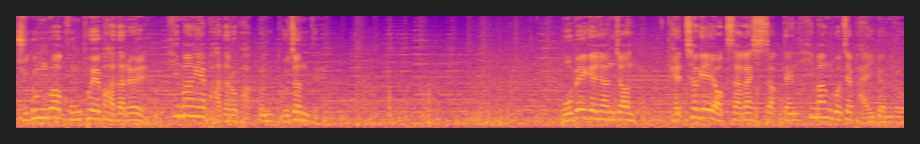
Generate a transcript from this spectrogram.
죽음과 공포의 바다를 희망의 바다로 바꾼 도전들. 500여 년 전 개척의 역사가 시작된 희망고제 발견으로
